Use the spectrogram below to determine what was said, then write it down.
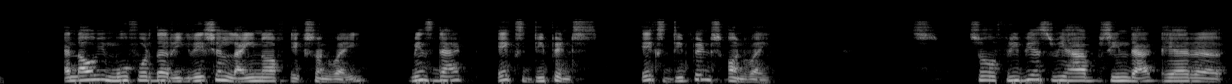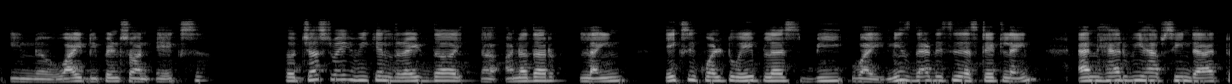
And now we move for the regression line of x and y. Means that x depends x depends on y so previous we have seen that here uh, in uh, y depends on x. So just why we can write the uh, another line x equal to a plus by means that this is a straight line. And here we have seen that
